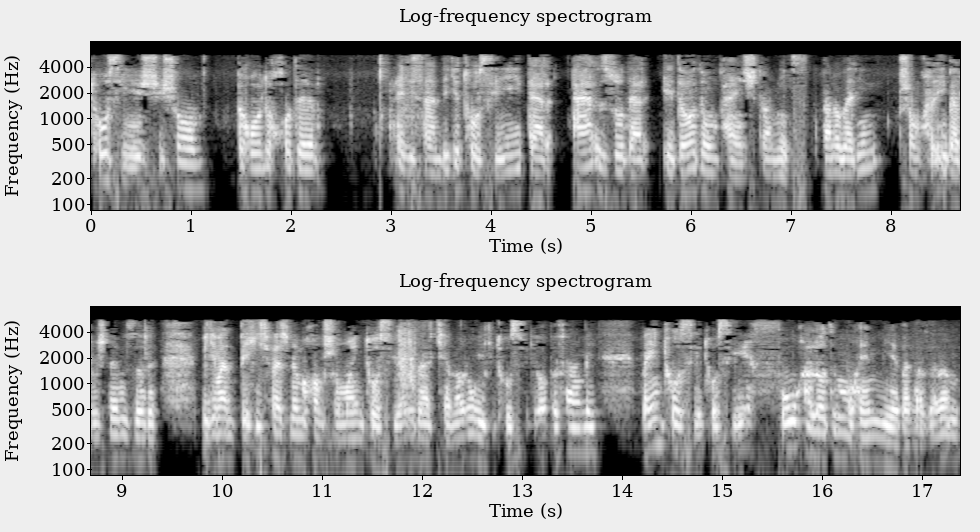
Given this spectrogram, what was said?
توصیه ششم به قول خود نویسنده توصیهی در عرض و در اداد اون پنجتا نیست. بنابراین شماره ای براش نمی‌ذاره. میگه من به هیچ وجه نمی‌خوام شما این توصیه رو در کنار اون یکی توصیه ها بفهمید. و این توصیه توصیه فوق العاده مهمیه به نظرم.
